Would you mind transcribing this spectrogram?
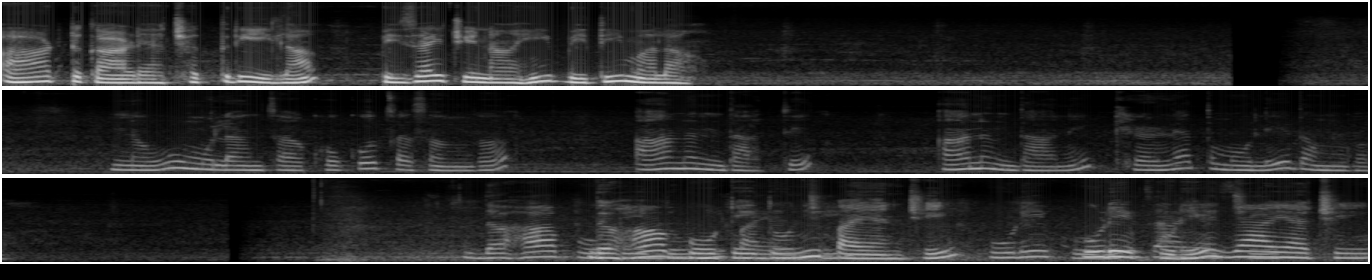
आठ काड्या छत्रीला भिजायची नाही भीती मला. नऊ मुलांचा खो खोचा संघ आनंदाचे आनंदाने खेळण्यात मोले दंग. दहा दहा बोटे दोन्ही पायांची पुढे पुढे पुढे जायाची.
